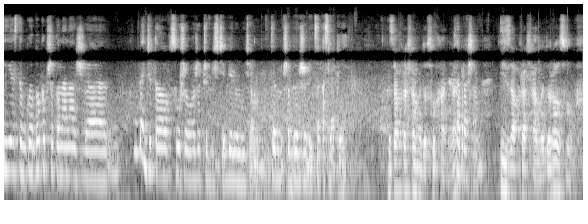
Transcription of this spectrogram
i jestem głęboko przekonana, że będzie to służyło rzeczywiście wielu ludziom w tym, żeby żyli coraz lepiej. Zapraszamy do słuchania. Zapraszamy. I zapraszamy do rozmów.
